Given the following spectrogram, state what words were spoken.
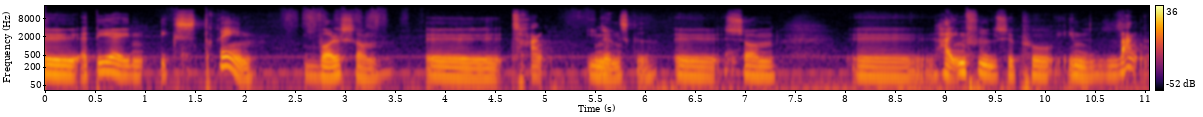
Øh, at det er en ekstrem voldsom øh, trang i ja. mennesket, øh, som øh, har indflydelse på en lang,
